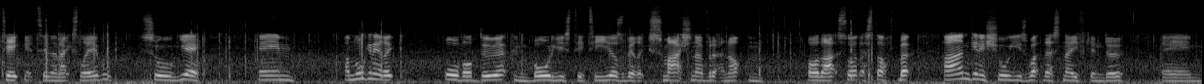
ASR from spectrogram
taking it to the next level. So yeah, um, I'm not going to like overdo it and bore you to tears by like smashing everything up and all that sort of stuff. But I'm going to show you what this knife can do. Um,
